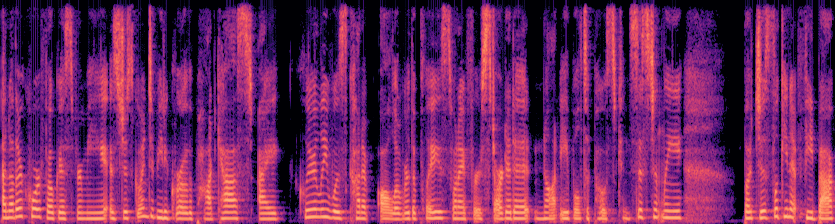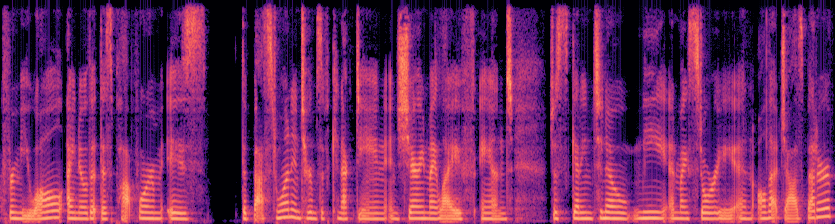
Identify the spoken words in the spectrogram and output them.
Another core focus for me is just going to be to grow the podcast. I clearly was kind of all over the place when I first started it, not able to post consistently. But just looking at feedback from you all, I know that this platform is the best one in terms of connecting and sharing my life and just getting to know me and my story and all that jazz better.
